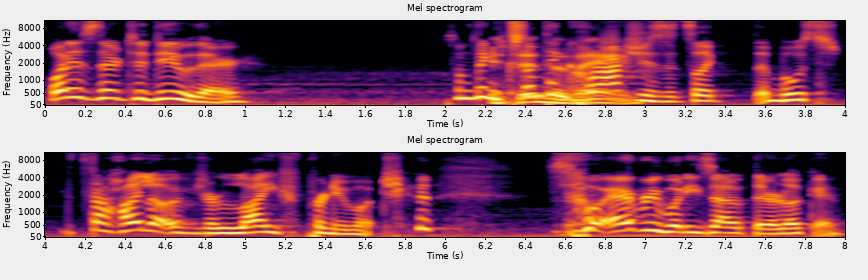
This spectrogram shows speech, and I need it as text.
What is there to do there? Something It's something the name. crashes. It's like the most. It's the highlight of your life, pretty much. so everybody's out there looking.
